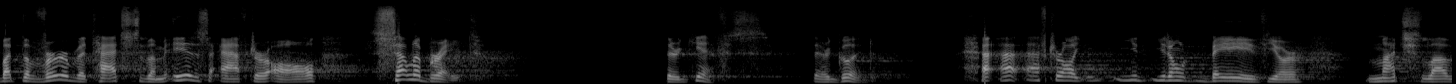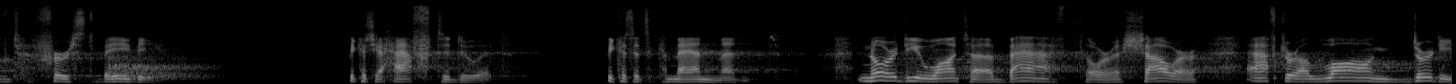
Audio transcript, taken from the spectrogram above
but the verb attached to them is, after all, celebrate. They're gifts, they're good. After all, you, you don't bathe your much loved first baby because you have to do it, because it's a commandment. Nor do you want a bath or a shower after a long, dirty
